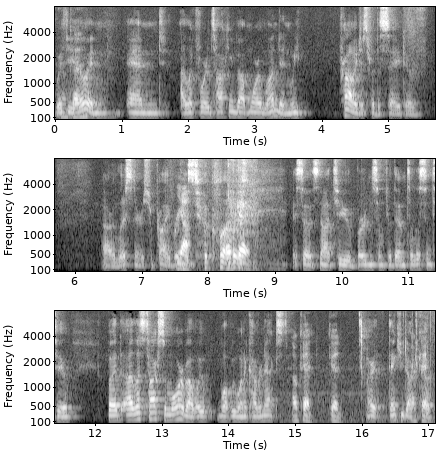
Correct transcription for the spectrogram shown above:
with you, and and I look forward to talking about more London. We probably just for the sake of our listeners, should probably bring Yeah. this to a close, Okay. so it's not too burdensome for them to listen to. But uh, let's talk some more about what, what we want to cover next. Okay, good. All right, thank you, Dr. Okay, Cook.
